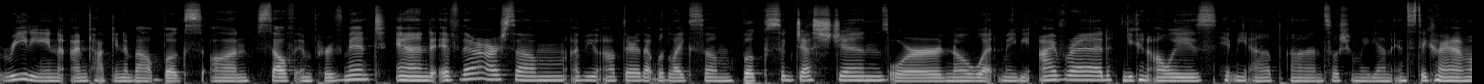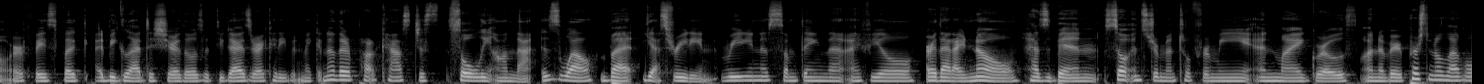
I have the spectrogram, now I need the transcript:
reading, I'm talking about books on self improvement. And if there are some of you out there that would like some book suggestions or know what maybe I've read, you can always hit me up on social media on Instagram or Facebook. I'd be glad to share those with you guys, or I could even make another podcast just solely on that as well. But yes, reading. Reading is something that I feel or that I know has been so instrumental for me and my growth on a very personal level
